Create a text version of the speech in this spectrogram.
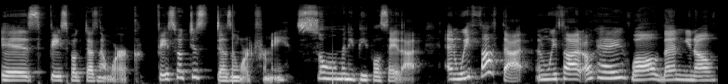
is Facebook doesn't work. Facebook just doesn't work for me. So many people say that. And we thought that. And we thought, okay, well, then, you know,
